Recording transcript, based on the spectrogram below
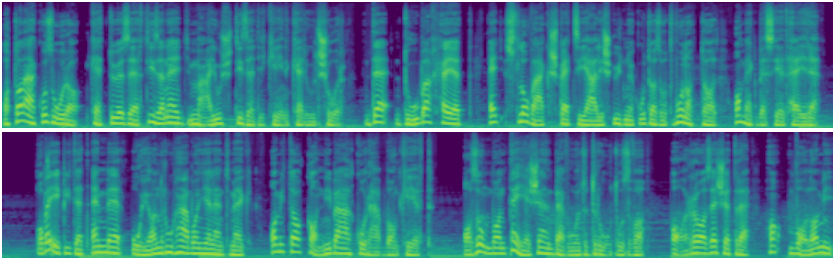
A találkozóra 2011. május 10-én került sor, de Dubach helyett egy szlovák speciális ügynök utazott vonattal a megbeszélt helyre. A beépített ember olyan ruhában jelent meg, amit a kannibál korábban kért. Azonban teljesen be volt drótozva, arra az esetre, ha valami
